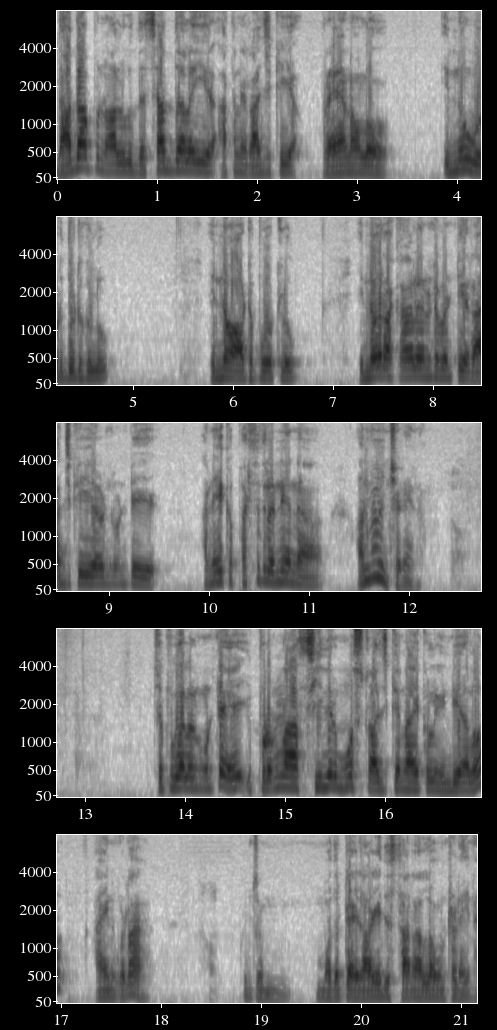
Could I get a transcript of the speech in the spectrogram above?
దాదాపు నాలుగు దశాబ్దాల అతని రాజకీయ ప్రయాణంలో ఎన్నో ఒడిదుడుకులు ఎన్నో ఆటుపోట్లు ఎన్నో రకాలైనటువంటి రాజకీయమైనటువంటి అనేక పరిస్థితులన్నీ ఆయన అనుభవించాడు ఆయన. చెప్పుకోవాలనుకుంటే ఇప్పుడున్న సీనియర్ మోస్ట్ రాజకీయ నాయకులు ఇండియాలో ఆయన కూడా కొంచెం మొదట నాలుగైదు స్థానాల్లో ఉంటాడు ఆయన.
